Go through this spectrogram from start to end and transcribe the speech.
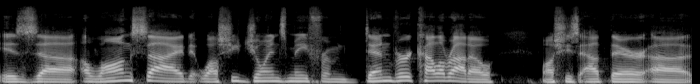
is uh, alongside while she joins me from Denver, Colorado, while she's out there uh,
